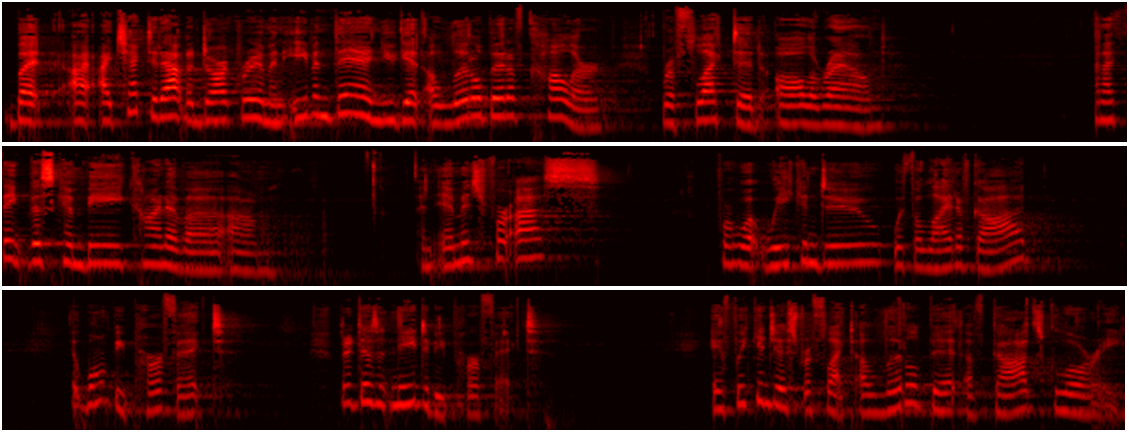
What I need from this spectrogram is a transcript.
But I, I checked it out in a dark room, and even then, you get a little bit of color reflected all around. And I think this can be kind of a um, an image for us for what we can do with the light of God. It won't be perfect, but it doesn't need to be perfect. If we can just reflect a little bit of God's glory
